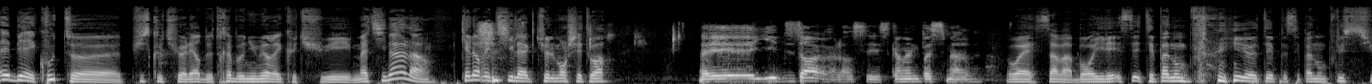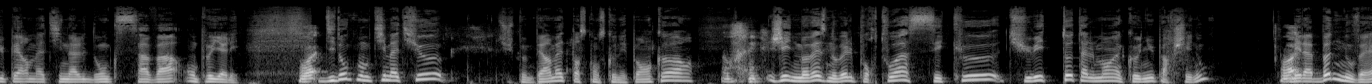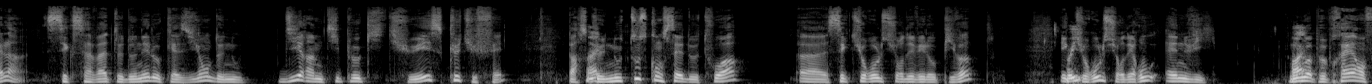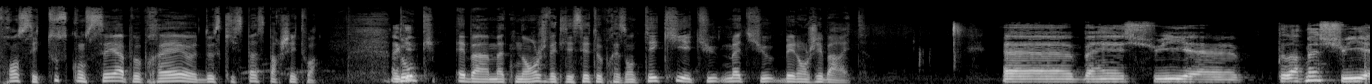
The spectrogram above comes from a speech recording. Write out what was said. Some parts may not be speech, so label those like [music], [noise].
Eh bien écoute, euh, puisque tu as l'air de très bonne humeur et que tu es matinal, quelle heure est-il actuellement chez toi? Et il est 10 heures, alors c'est quand même pas si mal. Ouais, ça va. Bon, il est, c'est pas non plus, [laughs] euh, c'est pas non plus super matinal, donc ça va, on peut y aller. Ouais. Dis donc, mon petit Mathieu, si je peux me permettre, parce qu'on se connaît pas encore, Ouais. [laughs] j'ai une mauvaise nouvelle pour toi, c'est que tu es totalement inconnu par chez nous. Ouais. Mais la bonne nouvelle, c'est que ça va te donner l'occasion de nous dire un petit peu qui tu es, ce que tu fais, parce Ouais. que nous, tout ce qu'on sait de toi, euh, c'est que tu roules sur des vélos pivot et Oui. que tu roules sur des roues Envy. Nous, Ouais. à peu près, en France, c'est tout ce qu'on sait à peu près euh, de ce qui se passe par chez toi. Donc, eh ben, maintenant, je vais te laisser te présenter. Qui es-tu, Mathieu Bélanger-Barrette? Euh, ben, je suis euh, présentement, je suis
